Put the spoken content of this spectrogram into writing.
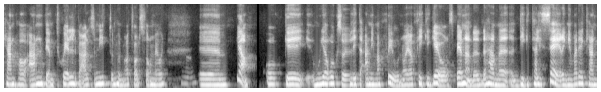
kan ha använt själva, alltså 1900-talsföremål. Eh, Ja, och eh, hon gör också lite animationer. Jag fick igår, spännande, det här med digitaliseringen, vad det kan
